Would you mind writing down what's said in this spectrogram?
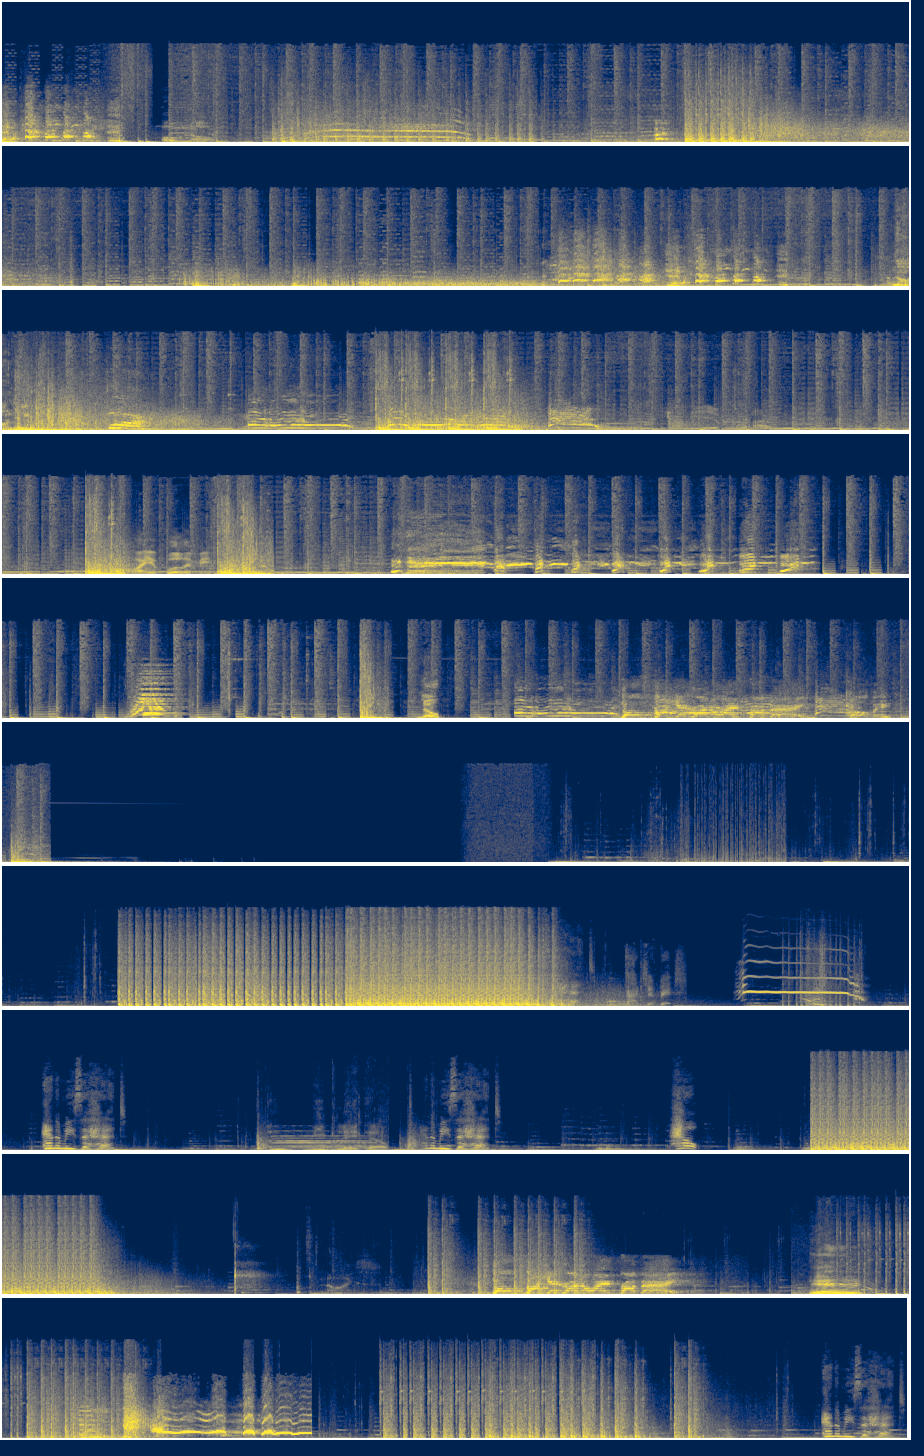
Oh no. Why are you bullying me? Nope. Enemies ahead. One week later. Enemies ahead. Help! Nice. Don't fucking run away from me! Enemies ahead.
